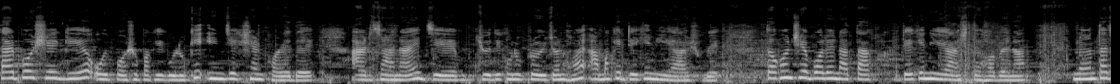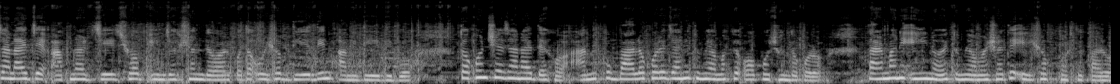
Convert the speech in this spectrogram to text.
তারপর সে গিয়ে ওই পশু পাখিগুলোকে ইঞ্জেকশন করে দেয় আর জানায় যে যদি কোনো প্রয়োজন হয় আমাকে ডেকে নিয়ে আসবে। তখন সে বলে, না, তাক, ডেকে নিয়ে আসতে হবে না। নন্তা জানায় যে আপনার যে সব ইঞ্জেকশন দেওয়ার কথা ওই সব দিয়ে দিন, আমি দিয়ে দিব। তখন সে জানায়, দেখো, আমি খুব ভালো করে জানি তুমি আমাকে অপছন্দ করো। তার মানে এই নয়, তুমি আমার সাথে এইসব করতে পারো।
